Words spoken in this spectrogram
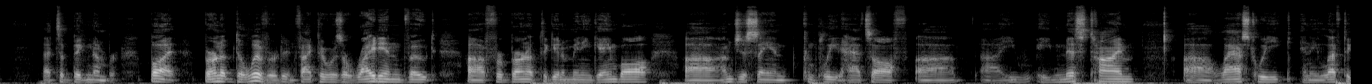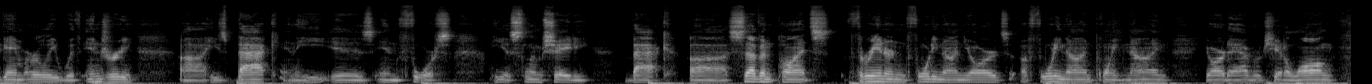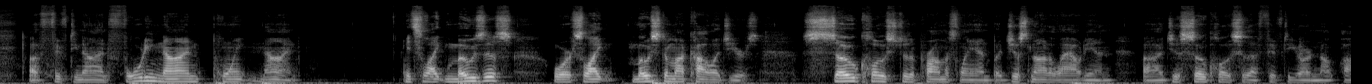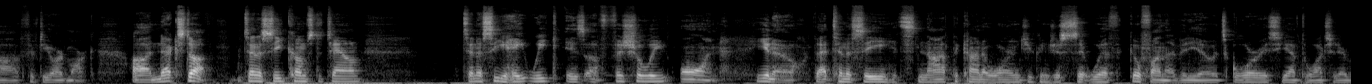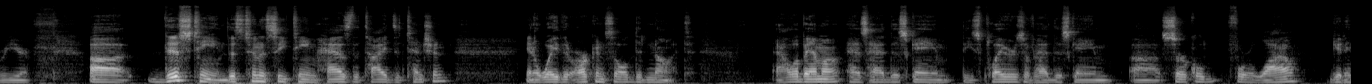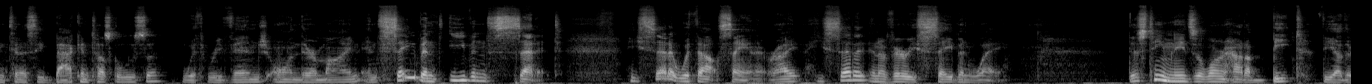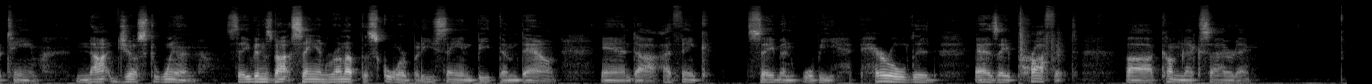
that's a big number. But Burnup delivered. In fact, there was a write-in vote uh, for Burnup to get a mini game ball. Uh, I'm just saying, complete hats off. Uh, uh he he missed time uh, last week, and he left the game early with injury. Uh, he's back and he is in force. He is Slim Shady back. Uh, seven punts, 349 yards, a 49.9 yard average. He had a long of 59, 49.9. It's like Moses, or it's like most of my college years. So close to the promised land, but just not allowed in. Uh, just so close to that 50 yard uh, 50 yard mark. Uh, next up, Tennessee comes to town Tennessee Hate Week is officially on. You know, that Tennessee, it's not the kind of orange you can just sit with. Go find that video. It's glorious. You have to watch it every year. Uh, this team, this Tennessee team, has the Tide's attention in a way that Arkansas did not. Alabama has had this game, these players have had this game uh, circled for a while, getting Tennessee back in Tuscaloosa with revenge on their mind. And Saban even said it. He said it without saying it, right? He said it in a very Saban way. This team needs to learn how to beat the other team, not just win. Saban's not saying run up the score, but he's saying beat them down. And uh, I think Saban will be heralded as a prophet uh, come next Saturday.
